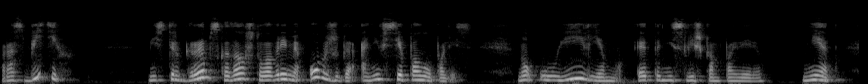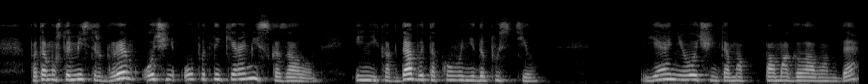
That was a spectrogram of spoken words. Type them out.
Разбить их? Мистер Грэм сказал, что во время обжига они все полопались. Но Уильяму это не слишком поверил. Нет, потому что мистер Грэм очень опытный керамист, сказал он, и никогда бы такого не допустил. Я не очень-то помогла вам, да?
